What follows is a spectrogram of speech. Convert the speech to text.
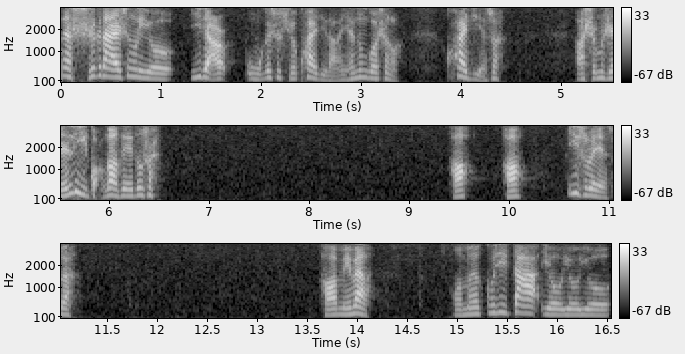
在十个大学生里有一点五个是学会计的，严重过剩了，会计也算啊，什么人力广告这些都算。好，好，艺术类也算。好，明白了。我们估计大有有有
